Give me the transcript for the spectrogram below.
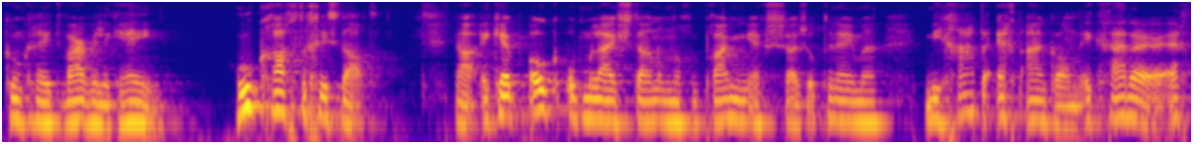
concreet waar wil ik heen. Hoe krachtig is dat? Nou, ik heb ook op mijn lijst staan om nog een priming exercise op te nemen. Die gaat er echt aankomen. Ik ga er echt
